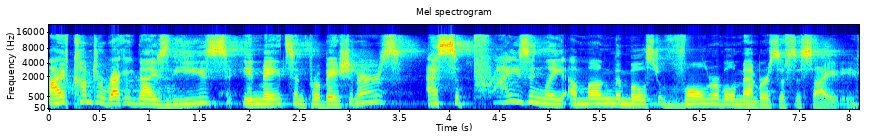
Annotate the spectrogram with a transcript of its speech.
I've come to recognize these inmates and probationers as surprisingly among the most vulnerable members of society.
